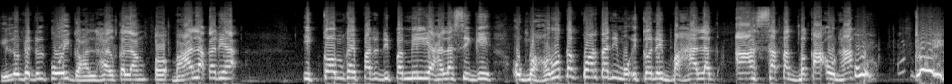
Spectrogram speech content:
Hilom na dulpoy, gahalhal ka lang. Oh, bahala ka diha. Ikaw kay para di pamilya, hala sige. Og maharot ang kwarta nimo, ikaw na'y bahalag asa tagbakaon ha. Oh, day.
